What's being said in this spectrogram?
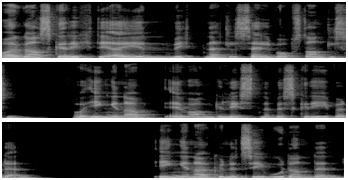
var ganske riktig øyenvitne til selve oppstandelsen, og ingen av evangelistene beskriver den. Ingen har kunnet si hvordan den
